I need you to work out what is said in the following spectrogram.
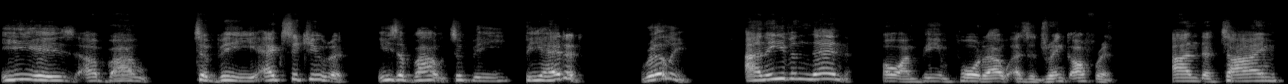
He is about to be executed. He's about to be beheaded. Really. And even then, oh, I'm being poured out as a drink offering. And the time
